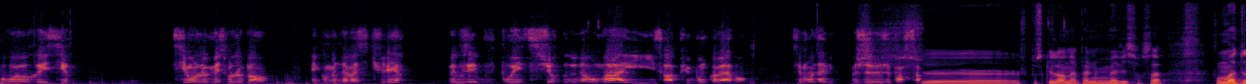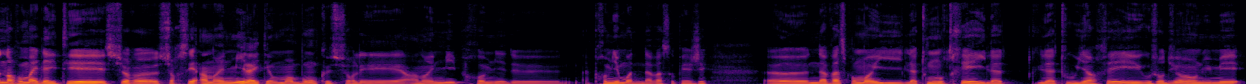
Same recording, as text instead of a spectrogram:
pour euh, réussir. Si on le met sur le banc et qu'on met Navas titulaire, mais vous, pouvez être sûr que Donnarumma, il sera plus bon comme avant. C'est mon avis. Je, je pense ça. Je, je pense que là, on n'a pas le même avis sur ça. Pour moi, Donnarumma, il a été sur, euh, sur ces un an et demi, il a été au moins bon que sur les un an et demi premiers de premier mois de Navas au PSG. Euh, Navas, pour moi, il a tout montré, il a, il a tout bien fait, et aujourd'hui, on lui met.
